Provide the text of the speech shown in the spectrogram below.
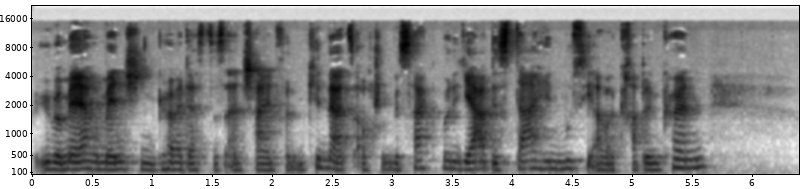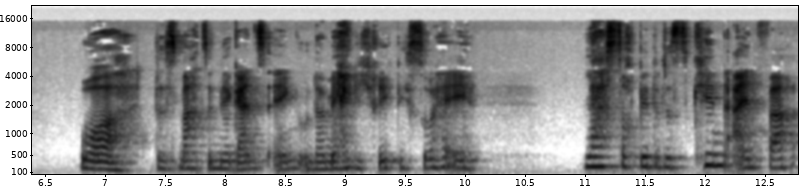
über mehrere Menschen gehört, dass das anscheinend von dem Kinderarzt auch schon gesagt wurde. Ja, bis dahin muss sie aber krabbeln können. Boah, das macht sie mir ganz eng und da merke ich richtig so, hey, lass doch bitte das Kind einfach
